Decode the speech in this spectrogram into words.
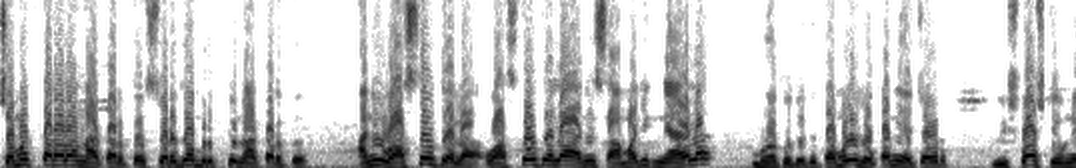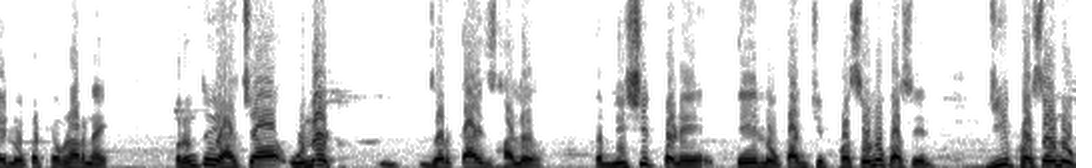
चमत्काराला नाकारतं. स्वर्ग मृत्यू नाकारतं. आणि वास्तवतेला वास्तवतेला आणि सामाजिक न्यायाला महत्त्व देतं. त्यामुळे लोकांनी याच्यावर विश्वास ठेवू नये लोक ठेवणार नाही. परंतु ह्याच्या उलट जर काय झालं तर निश्चितपणे ते लोकांची फसवणूक असेल. जी फसवणूक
